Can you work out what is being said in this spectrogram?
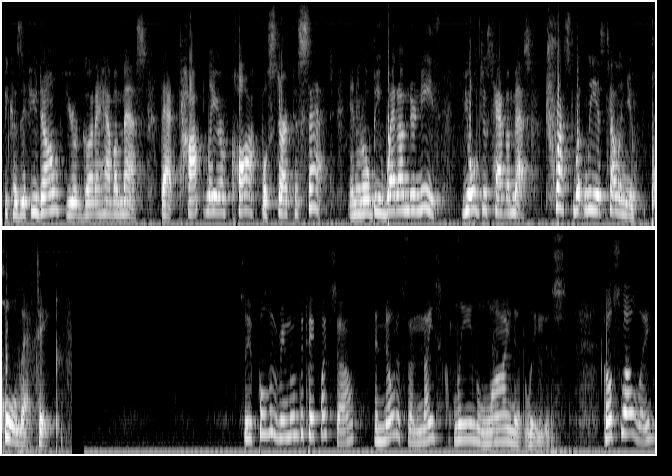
because if you don't, you're going to have a mess. That top layer of caulk will start to set and it'll be wet underneath. You'll just have a mess. Trust what Lee is telling you. Pull that tape. So you pull the, remove the tape like so, and notice the nice clean line it leaves. Go slowly,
